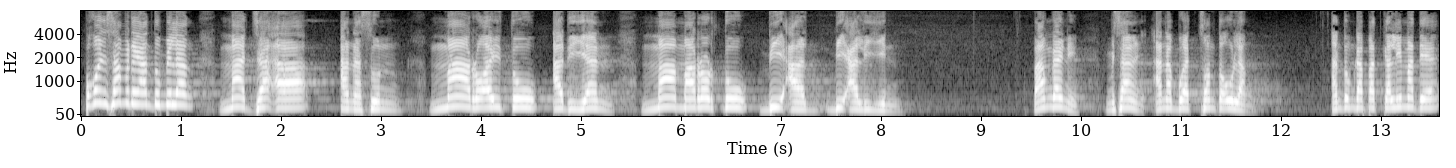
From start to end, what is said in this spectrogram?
Pokoknya sama dengan antum bilang maja'a anasun ma roaitu adiyan, ma marortu bi, bi aliyin. Paham gak ini? Misalnya, anak buat contoh ulang. Antum dapat kalimat ya,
